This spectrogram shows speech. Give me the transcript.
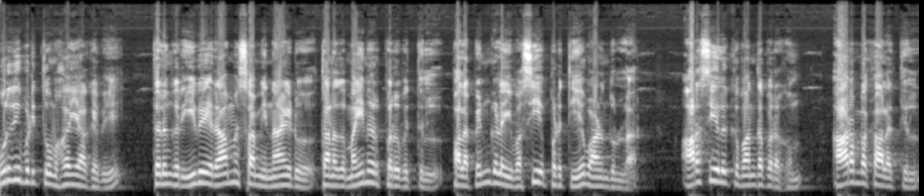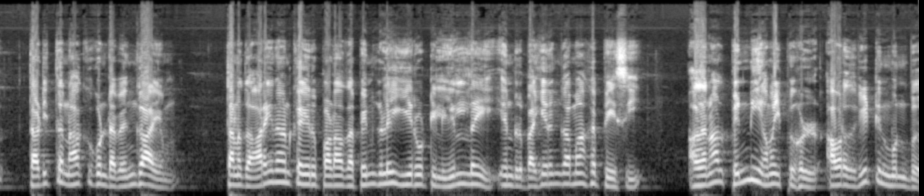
உறுதிப்படுத்தும் வகையாகவே தெலுங்கர் இவே ராமசாமி நாயுடு தனது மைனர் பருவத்தில் பல பெண்களை வசியப்படுத்தியே வாழ்ந்துள்ளார். அரசியலுக்கு வந்த பிறகும் ஆரம்ப காலத்தில் தடித்த நாக்கு கொண்ட வெங்காயம் தனது அரைநான் கயிறு படாத பெண்களே ஈரோட்டில் இல்லை என்று பகிரங்கமாக பேசி அதனால் பெண்ணி அமைப்புகள் அவரது வீட்டின் முன்பு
